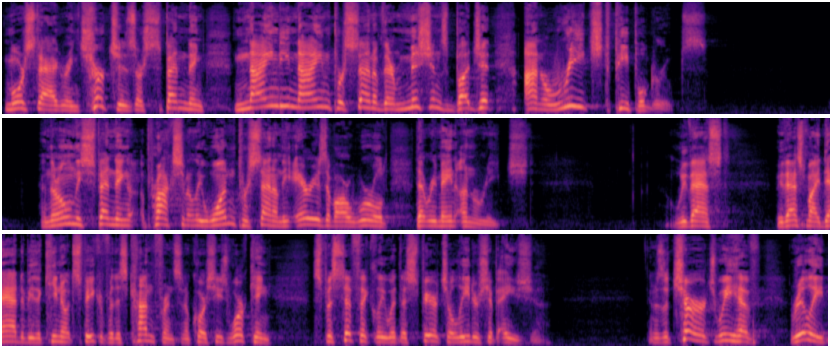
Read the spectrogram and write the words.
more staggering churches are spending 99% of their missions budget on reached people groups. And they're only spending approximately 1% on the areas of our world that remain unreached. We've asked, we've asked my dad to be the keynote speaker for this conference, and of course, he's working specifically with the Spiritual Leadership Asia. And as a church, we have really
